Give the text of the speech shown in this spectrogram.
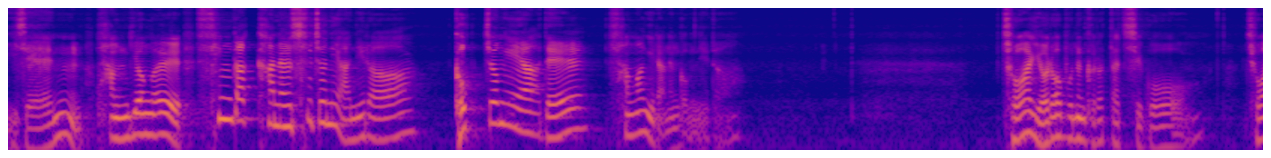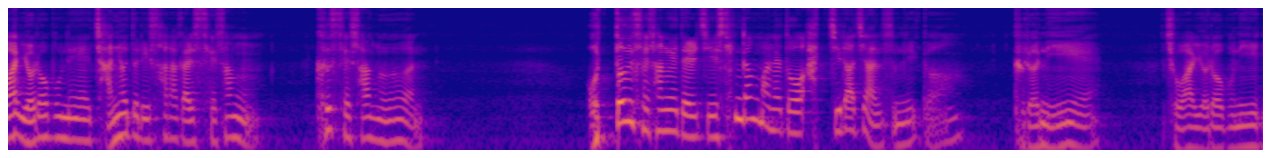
이젠 환경을 생각하는 수준이 아니라 걱정해야 될 상황이라는 겁니다. 저와 여러분은 그렇다 치고 저와 여러분의 자녀들이 살아갈 세상 그 세상은 어떤 세상이 될지 생각만 해도 아찔하지 않습니까? 그러니 저와 여러분이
